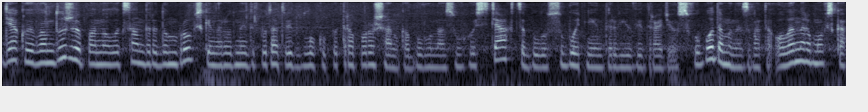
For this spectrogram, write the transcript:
Дякую вам дуже, пане Олександр Домбровський, народний депутат від блоку Петра Порошенка, був у нас у гостях. Це було суботнє інтерв'ю від Радіо Свобода. Мене звати Олена Римовська.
